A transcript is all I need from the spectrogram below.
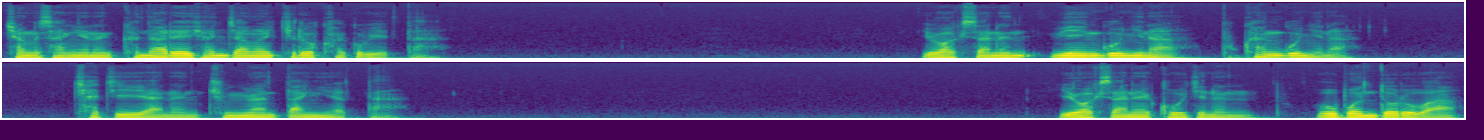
정상에는 그날의 현장을 기록하고 있다. 유학산은 유엔군이나 북한군이나 차지해야 하는 중요한 땅이었다. 유학산의 고지는 5번 도로와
